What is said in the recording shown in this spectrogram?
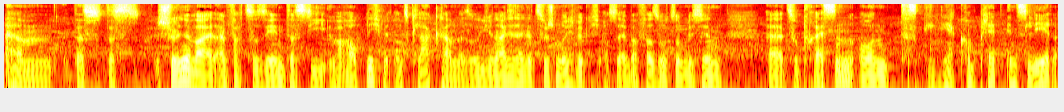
ähm, das, das Schöne war halt einfach zu sehen, dass die überhaupt nicht mit uns klarkamen. Also United hat ja zwischendurch wirklich auch selber versucht, so ein bisschen äh, zu pressen und das ging ja komplett ins Leere.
